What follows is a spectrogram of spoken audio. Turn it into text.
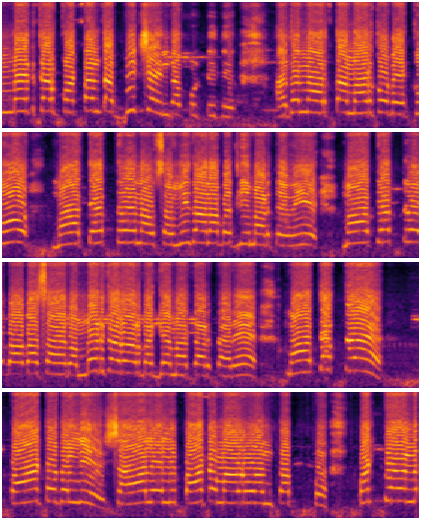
ಅಂಬೇಡ್ಕರ್ ಕೊಟ್ಟಂತ ಭಿಕ್ಷೆಯಿಂದ ಕೊಟ್ಟಿದ್ದೀವಿ ಅದನ್ನ ಅರ್ಥ ಮಾಡ್ಕೋಬೇಕು. ಮಾತೆತ್ರ ನಾವು ಸಂವಿಧಾನ ಬದ್ಲಿ ಮಾಡ್ತೇವಿ. ಮಾತೆತ್ರ ಬಾಬಾ ಸಾಹೇಬ್ ಅಂಬೇಡ್ಕರ್ ಅವ್ರ ಬಗ್ಗೆ ಮಾತಾಡ್ತಾರೆ. ಮಾತೆತ್ರ ಪಾಠದಲ್ಲಿ ಶಾಲೆಯಲ್ಲಿ ಪಾಠ ಮಾಡುವಂತ ಪಠ್ಯವನ್ನ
